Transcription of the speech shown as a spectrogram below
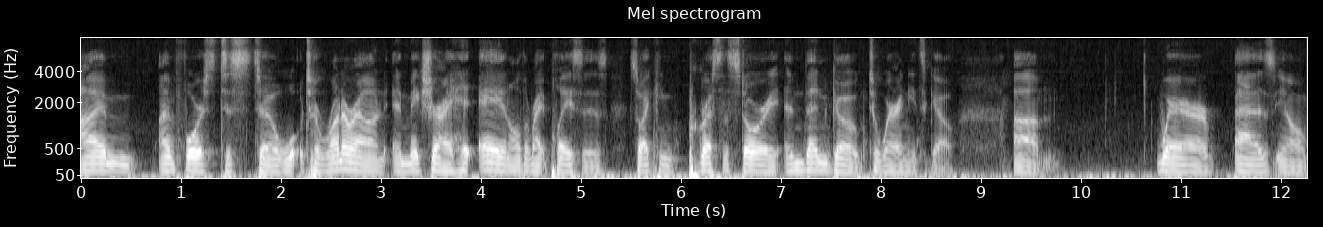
i'm i'm forced to to to run around and make sure i hit a in all the right places so i can progress the story and then go to where i need to go. Um, whereas you know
